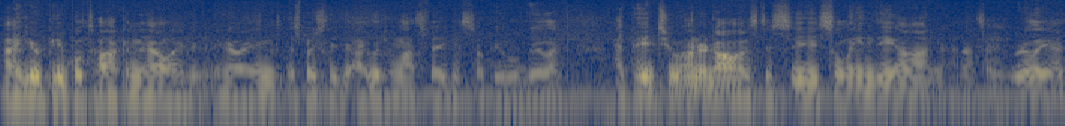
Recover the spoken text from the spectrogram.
I hear people talking now, like, you know, and especially I live in Las Vegas, so people will be like, I paid $200 to see Celine Dion. And I was like, really? I,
